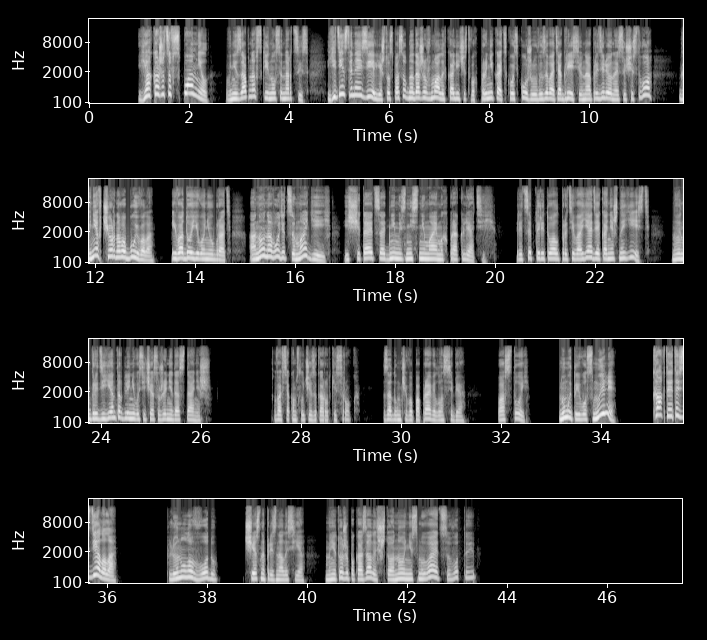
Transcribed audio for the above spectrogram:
«Я, кажется, вспомнил!» — внезапно вскинулся нарцисс. «Единственное зелье, что способно даже в малых количествах проникать сквозь кожу и вызывать агрессию на определенное существо — гнев черного буйвола. И водой его не убрать. Оно наводится магией и считается одним из неснимаемых проклятий. Рецепт и ритуал противоядия, конечно, есть, но ингредиентов для него сейчас уже не достанешь. Во всяком случае, за короткий срок. Задумчиво поправил он себя. «Постой. Ну мы-то его смыли? Как ты это сделала?» Плюнула в воду. Честно призналась я. Мне тоже показалось, что оно не смывается, вот и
